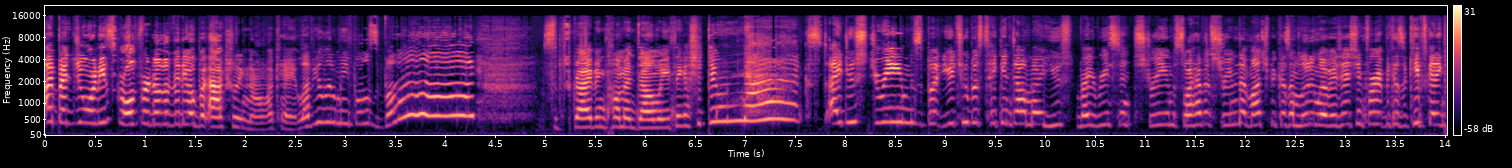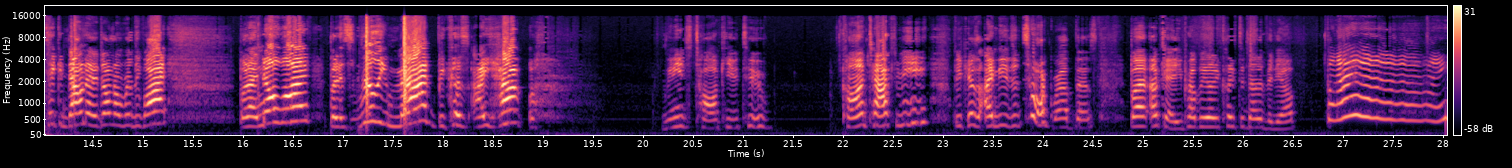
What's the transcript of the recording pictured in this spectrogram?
I bet you already scrolled for another video, but actually no. Okay, love you little meeples. Bye. Subscribe and comment down what you think I should do next. I do streams, but YouTube has taken down my use my recent streams, so I haven't streamed that much because I'm losing motivation for it because it keeps getting taken down and I don't know really why. But I know why. But it's really mad because I have. We need to talk, YouTube. Contact me because I need to talk about this. But okay, you probably already clicked another video. Bye.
